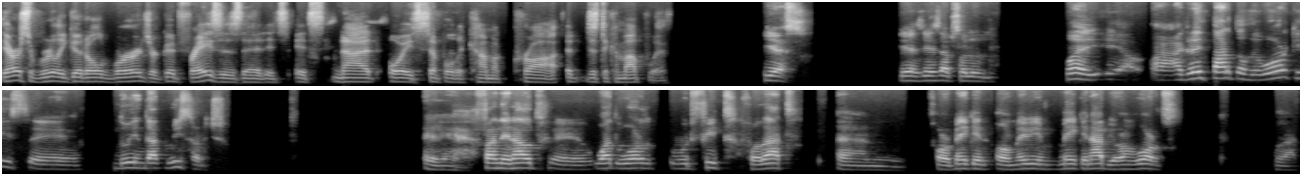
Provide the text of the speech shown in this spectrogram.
there are some really good old words or good phrases that it's it's not always simple to come across uh, just to come up with yes yes yes absolutely well a great part of the work is uh, doing that research. Uh, finding out uh, what word would fit for that and or making or maybe making up your own words for that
